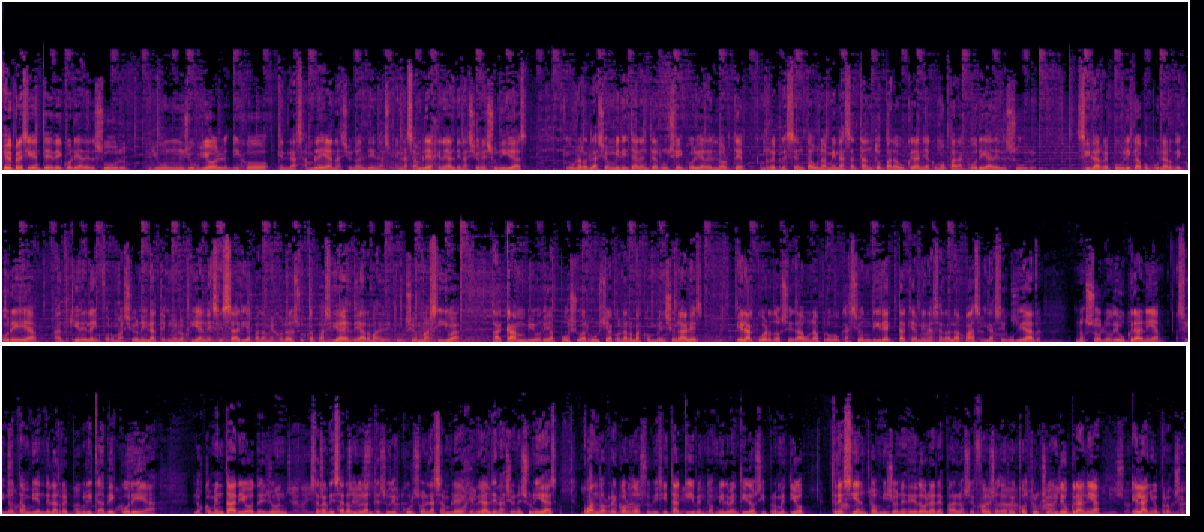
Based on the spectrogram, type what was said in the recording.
El presidente de Corea del Sur, Yoon Suk-yeol, dijo en la Asamblea en la Asamblea General de Naciones Unidas que una relación militar entre Rusia y Corea del Norte representa una amenaza tanto para Ucrania como para Corea del Sur. Si la República Popular de Corea adquiere la información y la tecnología necesaria para mejorar sus capacidades de armas de destrucción masiva a cambio de apoyo a Rusia con armas convencionales, el acuerdo será una provocación directa que amenazará la paz y la seguridad no solo de Ucrania, sino también de la República de Corea. Los comentarios de Jun se realizaron durante su discurso en la Asamblea General de Naciones Unidas, cuando recordó su visita a Kiev en 2022 y prometió 300 millones de dólares para los esfuerzos de reconstrucción de Ucrania el año próximo.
